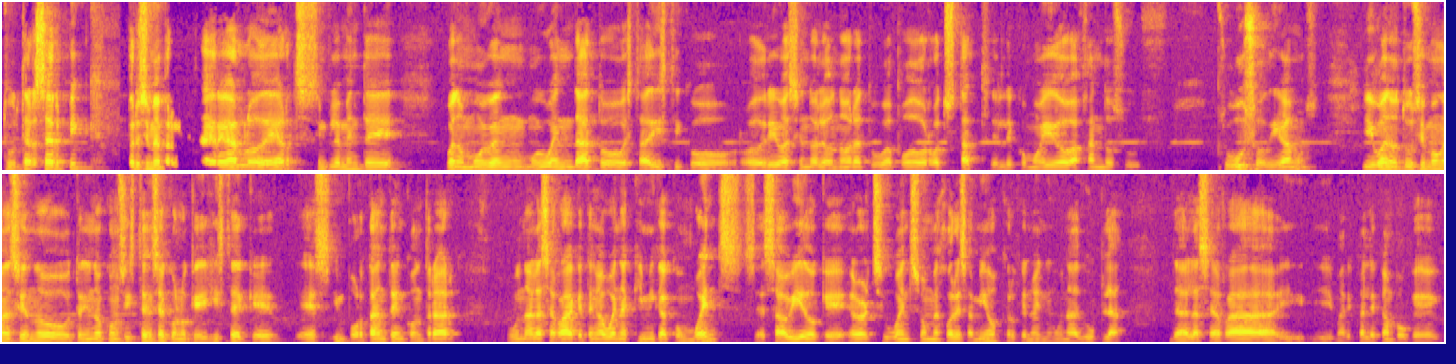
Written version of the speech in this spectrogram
Tu tercer pick, pero si me permites agregarlo de Ertz, simplemente bueno, muy buen, muy buen dato estadístico, Rodrigo, haciéndole honor a tu apodo Rodstad, el de cómo ha ido bajando su uso, digamos. Y bueno, tú, Simón, haciendo, teniendo consistencia con lo que dijiste, que es importante encontrar una ala cerrada que tenga buena química con Wentz. He sabido que Ertz y Wentz son mejores amigos, creo que no hay ninguna dupla de ala cerrada y, y mariscal de campo que,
